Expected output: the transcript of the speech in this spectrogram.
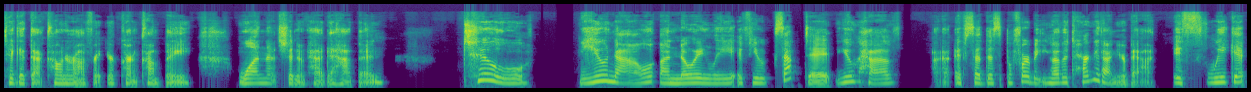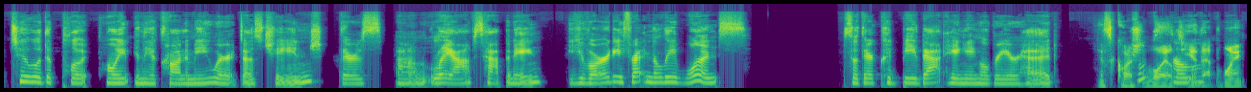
to get that counteroffer at your current company? One, that shouldn't have had to happen. Two, you now unknowingly, if you accept it, you have, I've said this before, but you have a target on your back. If we get to the point in the economy where it does change, there's um, layoffs happening, you've already threatened to leave once. So there could be that hanging over your head. It's a question of loyalty so at that point.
